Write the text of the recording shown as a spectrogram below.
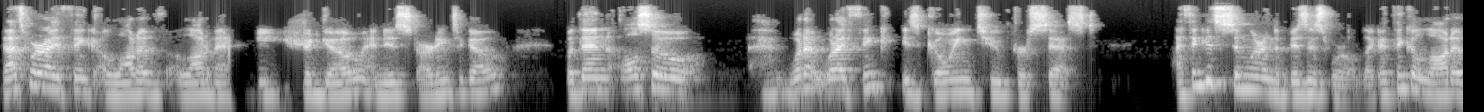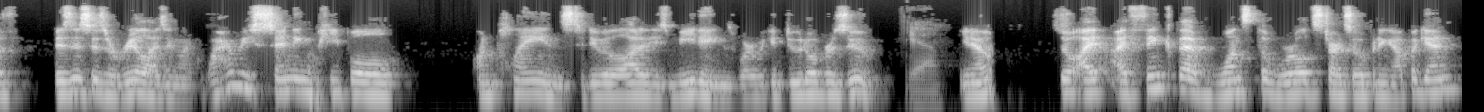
that's where I think a lot of a lot of energy should go and is starting to go. But then also, what I, what I think is going to persist I think it's similar in the business world. Like I think a lot of businesses are realizing like why are we sending people on planes to do a lot of these meetings where we could do it over Zoom? Yeah. You know? So I, I think that once the world starts opening up again,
